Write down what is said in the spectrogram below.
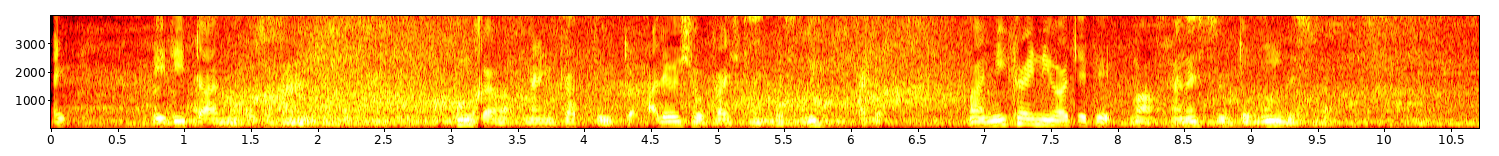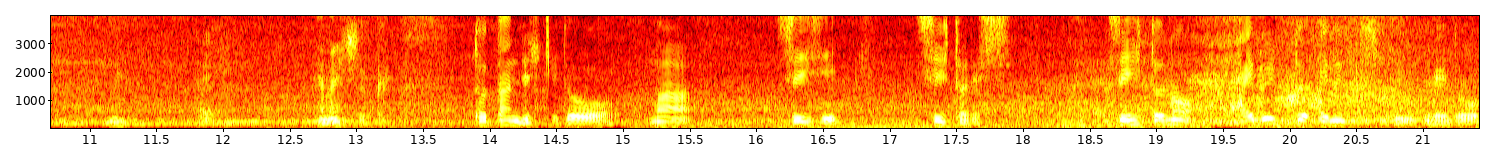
はい、エディターのお魚さんです。今回は何かというと、あれを紹介したいんですね。あれ。まあ、2回に分けて、まあ、話すると思うんですが、ね、はい、話すか。撮ったんですけど、まあ、スイスイフトです。スイフトのハイブリッド MX というグレードを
